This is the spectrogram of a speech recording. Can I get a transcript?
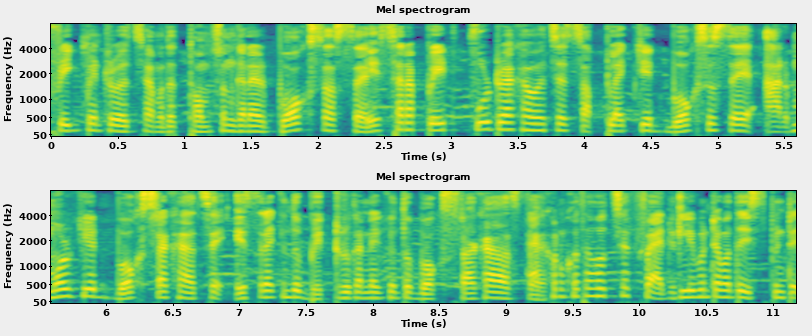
ফ্রিগমেন্ট রয়েছে আমাদের থমসন গানের বক্স আছে। এছাড়া পেট ফুড রাখা হয়েছে সাপ্লাই ক্রিয়েট বক্স আছে আর্মোর ক্রিয়েট বক্স রাখা আছে। এছাড়া কিন্তু ভেক্টর গানের কিন্তু বক্স রাখা আছে। এখন কথা হচ্ছে ফ্যাট লিমিট আমাদের স্পিনটা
